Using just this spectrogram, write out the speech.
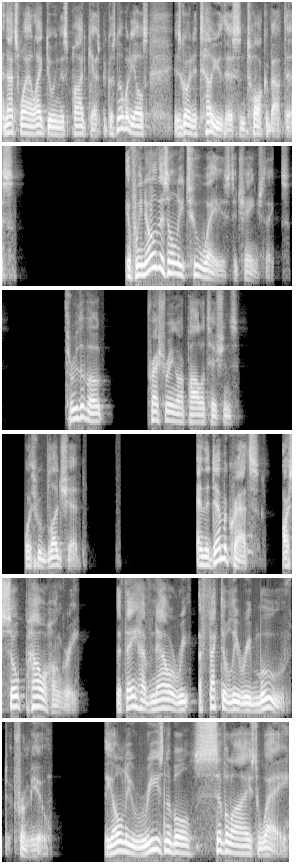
And that's why I like doing this podcast because nobody else is going to tell you this and talk about this. If we know there's only two ways to change things through the vote, pressuring our politicians, or through bloodshed, and the Democrats are so power hungry that they have now re- effectively removed from you the only reasonable, civilized way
